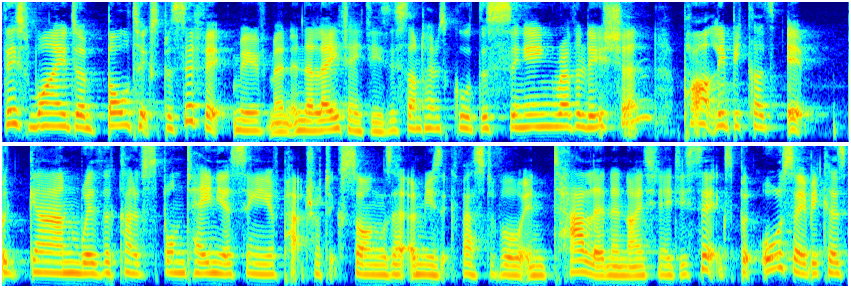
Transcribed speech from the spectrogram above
This wider Baltic specific movement in the late 80s is sometimes called the Singing Revolution, partly because because it began with a kind of spontaneous singing of patriotic songs at a music festival in Tallinn in 1986, but also because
